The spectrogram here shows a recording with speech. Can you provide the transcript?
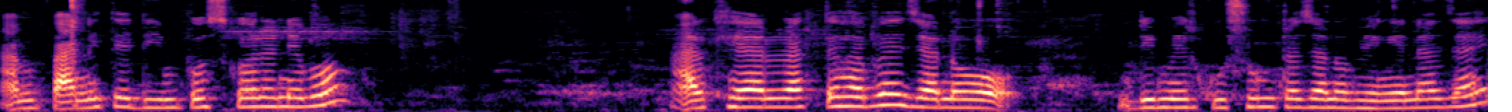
আমি পানিতে ডিম পোষ করে নেব। আর খেয়াল রাখতে হবে যেন ডিমের কুসুমটা যেন ভেঙে না যায়।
